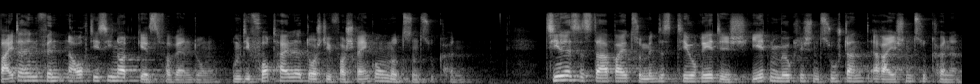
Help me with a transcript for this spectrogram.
Weiterhin finden auch die CNOT-Gates Verwendung, um die Vorteile durch die Verschränkung nutzen zu können. Ziel ist es dabei, zumindest theoretisch jeden möglichen Zustand erreichen zu können.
